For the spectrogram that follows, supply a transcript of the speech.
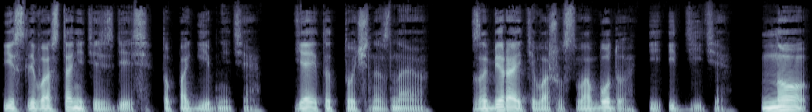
Если вы останетесь здесь, то погибнете. Я это точно знаю. Забирайте вашу свободу и идите. Но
